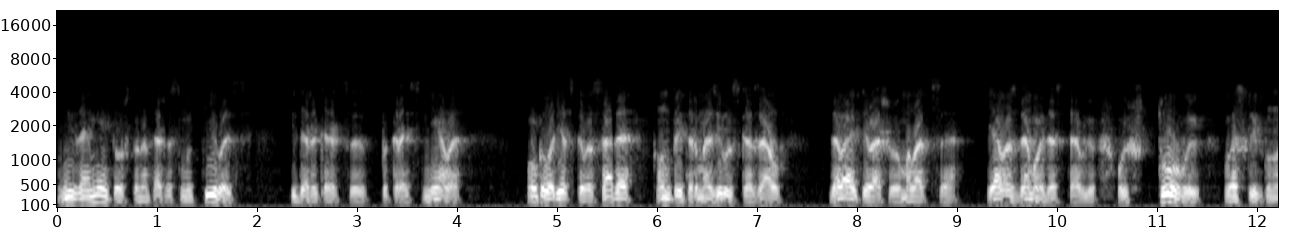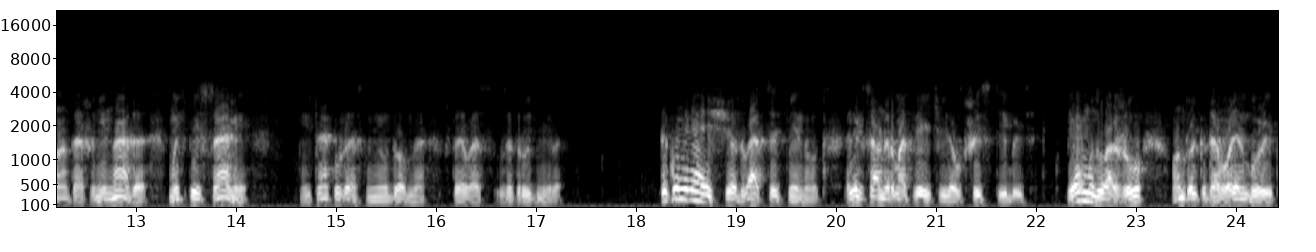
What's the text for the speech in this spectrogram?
не заметил, что Наташа смутилась и даже, кажется, покраснела. Около детского сада он притормозил и сказал: "Давайте вашего молодца, я вас домой доставлю". "Ой, что вы?" воскликнула Наташа. "Не надо, мы теперь сами. И так ужасно неудобно, что я вас затруднила". Так у меня еще 20 минут. Александр Матвеевич велел к шести быть. Я ему доложу, он только доволен будет.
